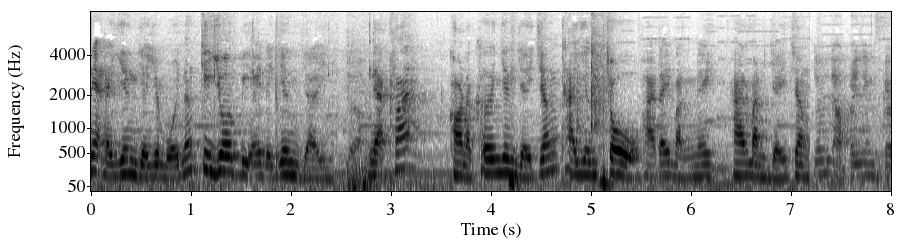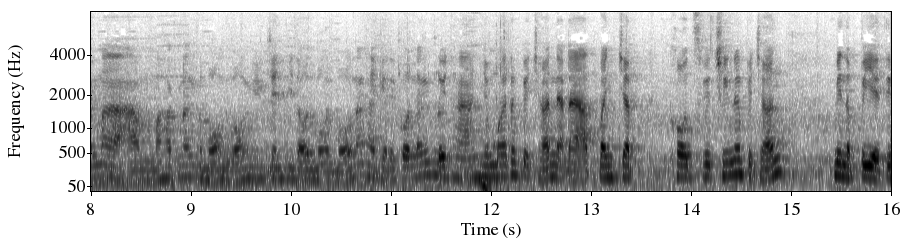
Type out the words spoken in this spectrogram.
អ្នកដែលយើងនិយាយជាមួយហ្នឹងគេយល់ពីអីដែលយើងនិយាយ Yeah. អ្នកខ្លះគ្រាន់តែឃើញយើងនិយាយចឹងថាយើងចូលហេតុអីបាននេះហេតុបាននិយាយចឹងខ្ញុំចាំពេលយើង scam មកអាមហឹកហ្នឹងដំបងដំបងយើងចេញវីដេអូដំបងដំបងហ្នឹងហើយគេ record ហ្នឹងដូចថាខ្ញុំមើលទៅពីច្រើនអ្នកដែលអត់ពេញចិត្ត code switching ហ្នឹងពីច្រើនមានតែពីរឯទី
